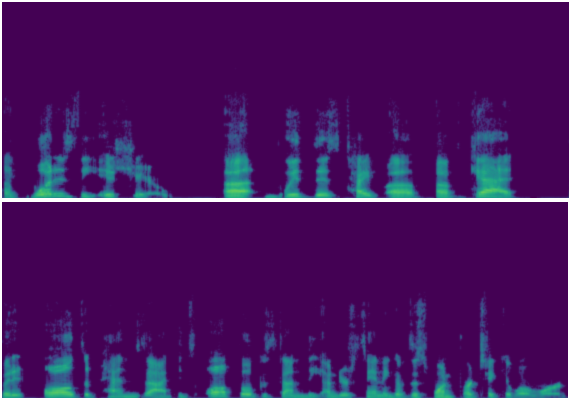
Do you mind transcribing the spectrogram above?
Like, what is the issue uh, with this type of, of get but it all depends on it's all focused on the understanding of this one particular word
